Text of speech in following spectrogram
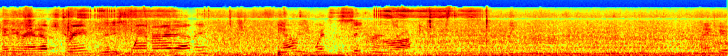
then he ran upstream, and then he swam right at me. Now he's wedged the sinker in rock. Thank you.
